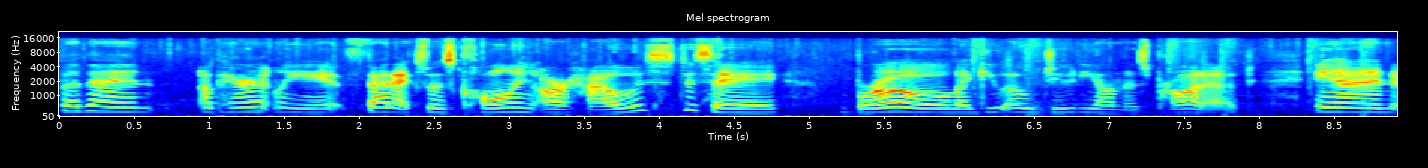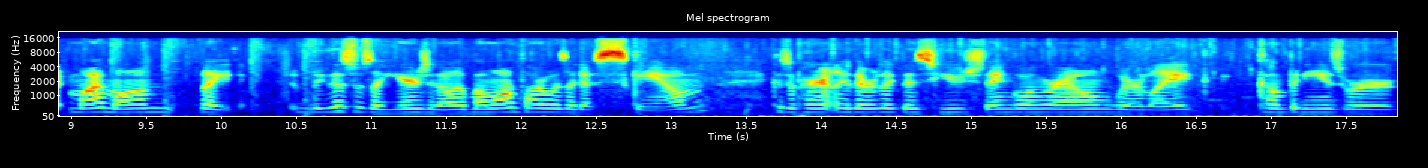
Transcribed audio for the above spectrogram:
but then apparently FedEx was calling our house to say, "Bro, like you owe duty on this product," and my mom like like this was like years ago. Like my mom thought it was like a scam because apparently there was like this huge thing going around where like companies were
